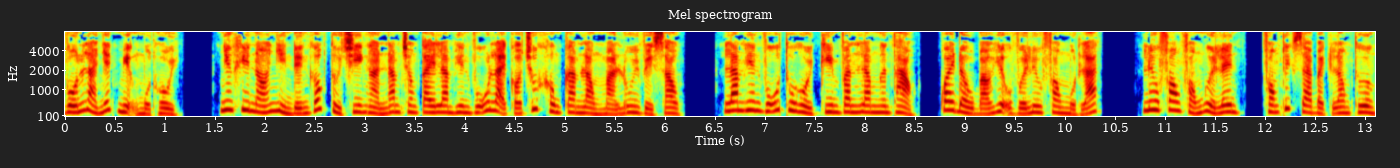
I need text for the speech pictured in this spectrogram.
vốn là nhếch miệng một hồi, nhưng khi nó nhìn đến gốc tử chi ngàn năm trong tay Lam Hiên Vũ lại có chút không cam lòng mà lui về sau. Lam Hiên Vũ thu hồi Kim Văn Lam Ngân Thảo, quay đầu báo hiệu với Lưu Phong một lát. Lưu Phong phóng người lên, phóng thích ra Bạch Long thương.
